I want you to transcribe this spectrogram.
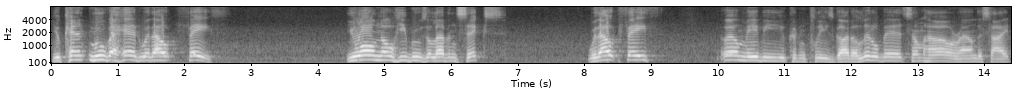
You can't move ahead without faith. You all know Hebrews 11:6. Without faith, well, maybe you couldn't please God a little bit somehow around the side.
